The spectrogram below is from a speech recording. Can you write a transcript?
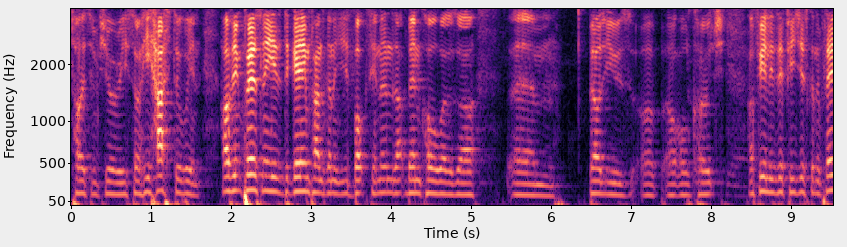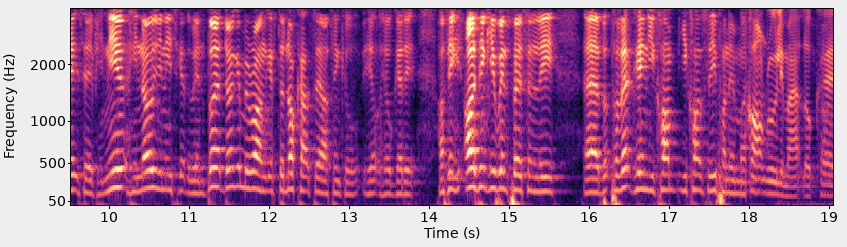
Tyson Fury. So he has to win. I think personally, his the game plan's going to just boxing and that Ben Colwell as well. Um, Bellews, our, our old coach. I feel as if he's just going to play it safe. He knew he knows he needs to get the win, but don't get me wrong. If the knockout's there, I think he'll he'll, he'll get it. I think I think he wins personally. Uh, but Povetkin, you can't you can't sleep on him, man. Can't rule him out. Look, uh,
